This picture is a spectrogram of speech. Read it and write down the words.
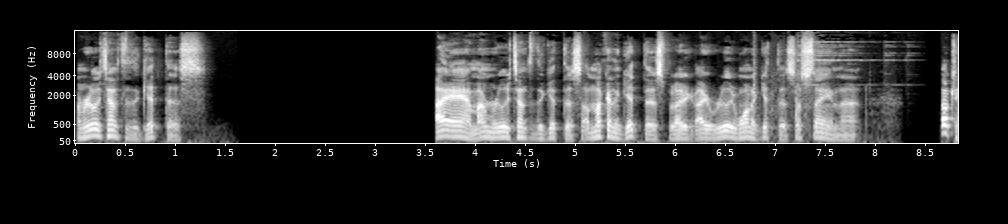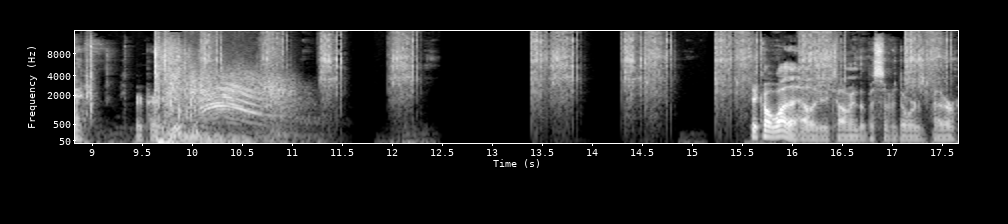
I'm really tempted to get this. I am. I'm really tempted to get this. I'm not gonna get this, but I, I really want to get this. Just saying that. Okay. Repair you. Colt, why the hell did you tell me the Pacific Door is better?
